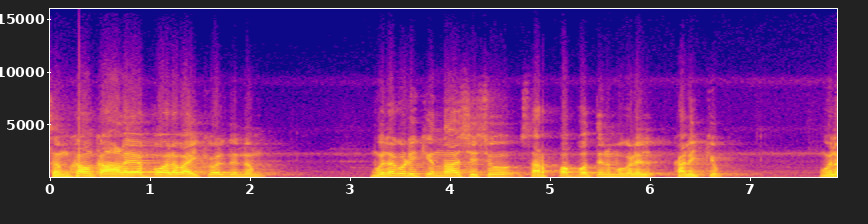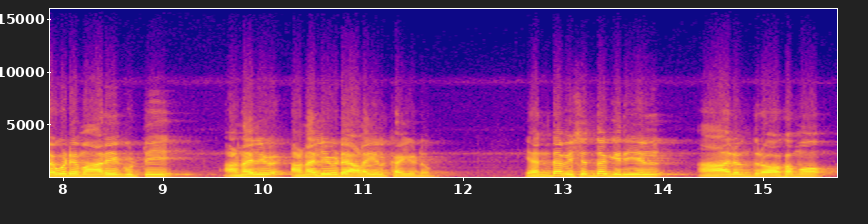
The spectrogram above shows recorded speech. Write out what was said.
സിംഹം കാളയെപ്പോലെ വൈക്കോൽ തിന്നും. മുലകുടിക്കുന്ന ശിശു സർപ്പപ്പൊത്തിന് മുകളിൽ കളിക്കും. മുലകുടി മാറിയ കുട്ടി അണലി അണലിയുടെ അളയിൽ കൈയിടും. എന്റെ വിശുദ്ധ ഗിരിയിൽ ആരും ദ്രോഹമോ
